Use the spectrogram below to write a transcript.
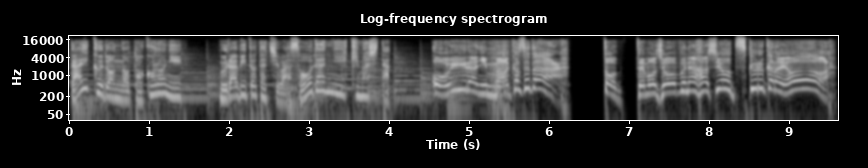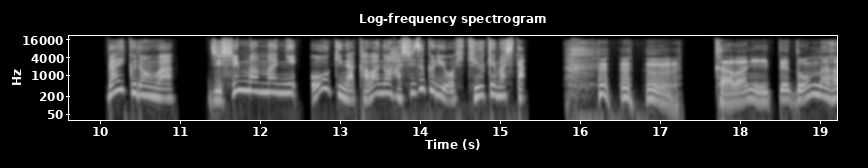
大工どんのところに村人たちは相談に行きました。おいらに任せた。とっても丈夫な橋を作るからよ。大工どんは自信満々に大きな川の橋作りを引き受けました。ふんふんふん。川に行ってどんな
